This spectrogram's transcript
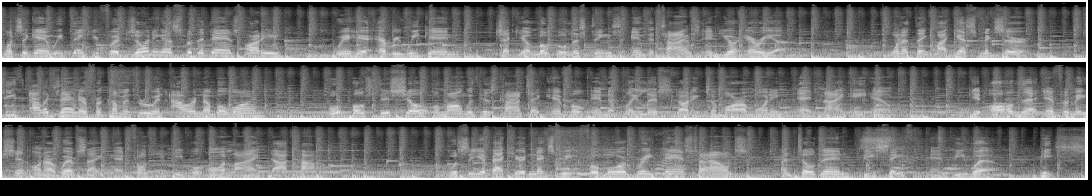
Once again, we thank you for joining us for the dance party. We're here every weekend. Check your local listings and the times in your area. Want to thank my guest mixer, Keith Alexander, for coming through in hour number one. We'll post this show along with his contact info in the playlist starting tomorrow morning at 9 a.m. Get all that information on our website at funkypeopleonline.com. We'll see you back here next week for more great dance towns. Until then, be safe and be well. Peace.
